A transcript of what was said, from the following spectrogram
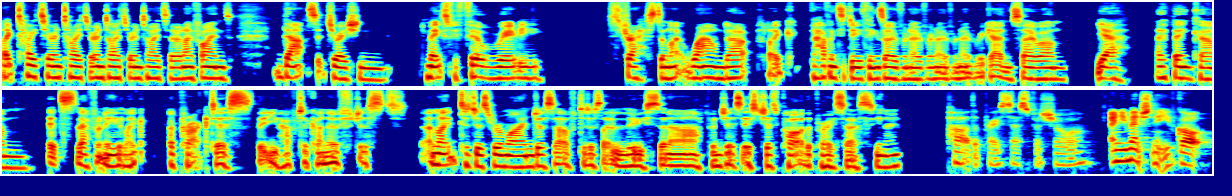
like tighter and tighter and tighter and tighter. And I find that situation makes me feel really stressed and like wound up, like having to do things over and over and over and over again. So, um, yeah, I think, um, it's definitely like a practice that you have to kind of just, and like to just remind yourself to just like loosen up and just, it's just part of the process, you know? Part of the process for sure. And you mentioned that you've got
